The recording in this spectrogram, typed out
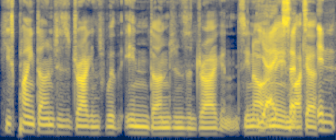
he's playing Dungeons and Dragons within Dungeons and Dragons. You know yeah, what I mean? except like a in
